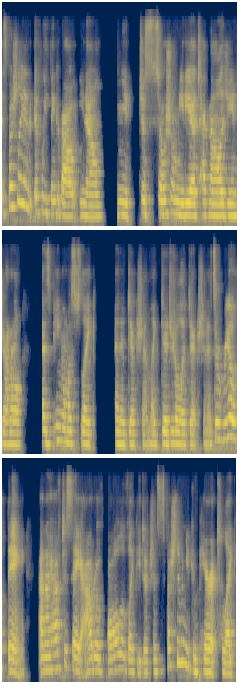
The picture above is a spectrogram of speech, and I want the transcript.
especially if we think about, you know, just social media, technology in general as being almost like an addiction, like digital addiction. It's a real thing and I have to say, out of all of like the addictions, especially when you compare it to like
